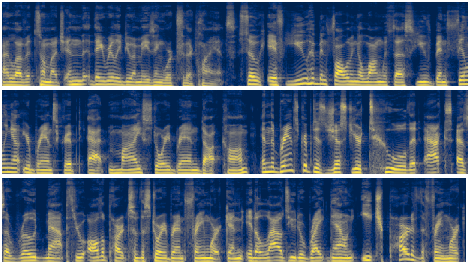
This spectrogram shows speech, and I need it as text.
I love it so much. And they really do amazing work for their clients. So if you have been following along with us, you've been filling out your brand script at mystorybrand.com. And the brand script is just your tool that acts as a roadmap through all the parts of the StoryBrand framework. And it allows you to write down each part of the framework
